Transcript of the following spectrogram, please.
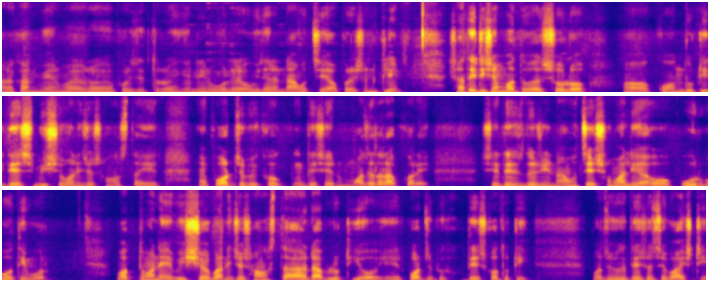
আরাকান মিয়ানমারের পরিচালিত রোহিঙ্গা নির্মূলের অভিযানের নাম হচ্ছে অপারেশন ক্লিন। সাতই ডিসেম্বর দু ষোলো কোন দুটি দেশ বিশ্ব বাণিজ্য সংস্থা এর পর্যবেক্ষক দেশের মর্যাদা লাভ করে? সে দেশ দুটির নাম হচ্ছে সোমালিয়া ও পূর্ব তিমুর। বর্তমানে বিশ্ব বাণিজ্য সংস্থা ডাব্লিউটিও এর পর্যবেক্ষক দেশ কতটি? পর্যবেক্ষক দেশ হচ্ছে বাইশটি।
